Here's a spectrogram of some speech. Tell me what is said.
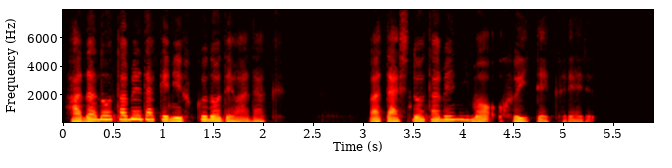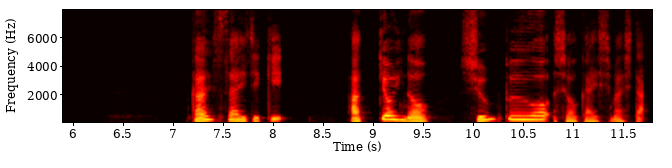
花のためだけに吹くのではなく、私のためにも吹いてくれる。関西時期、八居の春風を紹介しました。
